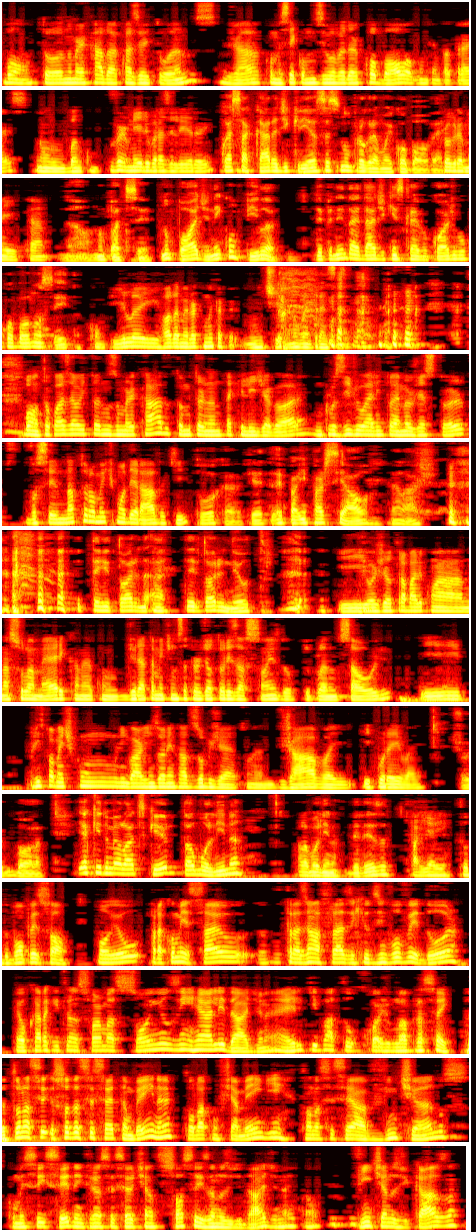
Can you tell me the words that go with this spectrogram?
Bom, tô no mercado há quase oito anos. Já comecei como desenvolvedor COBOL algum tempo atrás, num banco vermelho brasileiro aí. Com essa cara de criança, você não programou em COBOL, velho? Programei, cara. Não, não pode ser. Não pode, nem compila. Dependendo da idade de quem escreve o código, o COBOL não aceita. Compila e roda melhor que muita coisa. Mentira, não vou entrar nessa. Bom, tô quase há oito anos no mercado, tô me tornando tech lead agora. Inclusive o Wellington é meu gestor. Você naturalmente moderado aqui. Tô, cara, que é, é imparcial, relaxa. território, ah, território neutro. E hoje eu trabalho com a, na Sul América, né, com, diretamente no setor de autorizações do, do plano de saúde. E principalmente com linguagens orientadas a objetos, né? Java e, e por aí vai. Show de bola. E aqui do meu lado esquerdo tá o Molina. Fala Molina, beleza? Ah, e aí, tudo bom, pessoal? Bom, eu, para começar, eu, eu, vou trazer uma frase aqui: o desenvolvedor é o cara que transforma sonhos em realidade, né? É ele que bateu o código lá para sair. Eu, tô na, eu sou da CCE também, né? Tô lá com o Fiameng, tô na CCE há 20 anos. Comecei cedo, entrei na CCE, eu tinha só 6 anos de idade, né? Então, 20 anos de casa.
